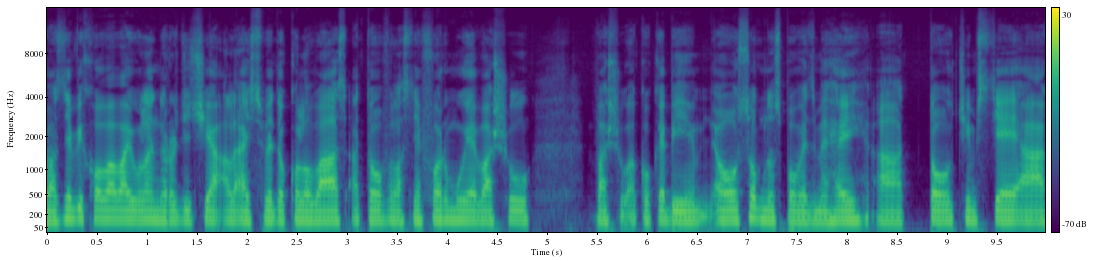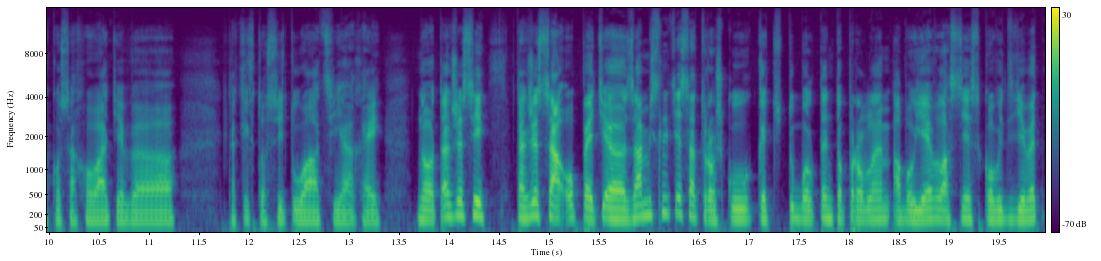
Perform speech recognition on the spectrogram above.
vás nevychovávajú len rodičia, ale aj svet okolo vás a to vlastne formuje vašu, vašu ako keby osobnosť, povedzme, hej, a to, čím ste a ako sa chováte v takýchto situáciách, hej. No, takže si, takže sa opäť, e, zamyslite sa trošku, keď tu bol tento problém, alebo je vlastne z COVID-19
